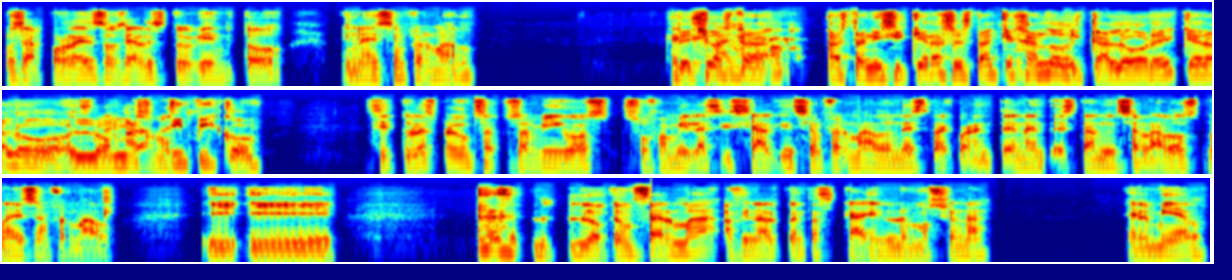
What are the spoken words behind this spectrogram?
o sea, por redes sociales estuve viendo todo y nadie se ha enfermado. Qué de extraño, hecho, hasta, ¿no? hasta ni siquiera se están quejando del calor, ¿eh? que era lo, lo más típico si tú les preguntas a tus amigos, su familia, si, si alguien se ha enfermado en esta cuarentena, estando encerrados, nadie se ha enfermado. Y, y, lo que enferma, a final de cuentas, cae en lo emocional, el miedo.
